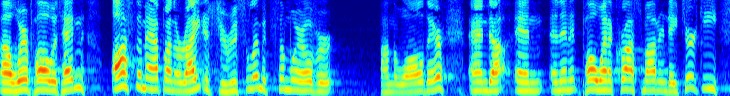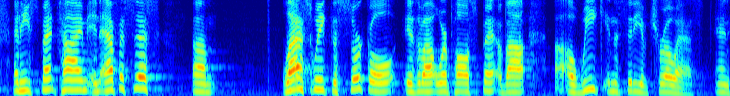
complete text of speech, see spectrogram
uh, where Paul was heading. Off the map on the right is Jerusalem. It's somewhere over on the wall there. And, uh, and, and then Paul went across modern day Turkey and he spent time in Ephesus. Um, last week, the circle is about where Paul spent about a week in the city of Troas. And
